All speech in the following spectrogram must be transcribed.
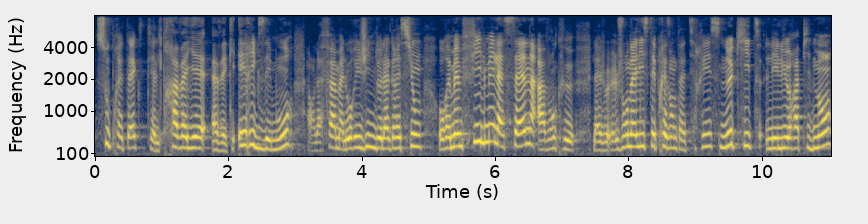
sous prétexte qu'elle travaillait avec Éric Zemmour. Alors, la femme à l'origine de l'agression aurait même filmé la scène avant que la journaliste et présentatrice ne quitte les lieux rapidement.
